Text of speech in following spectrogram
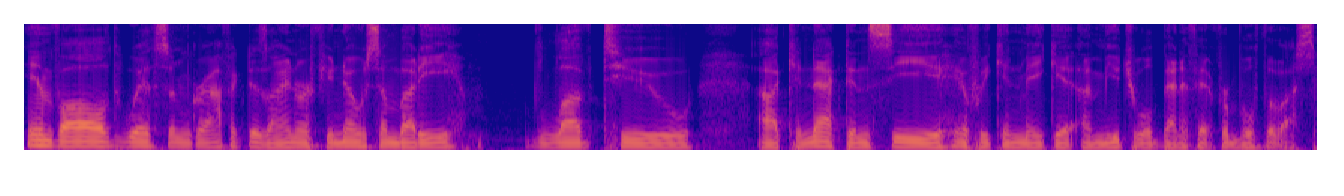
involved with some graphic design, or if you know somebody, love to uh, connect and see if we can make it a mutual benefit for both of us.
